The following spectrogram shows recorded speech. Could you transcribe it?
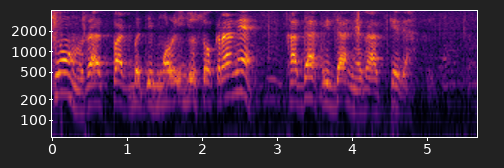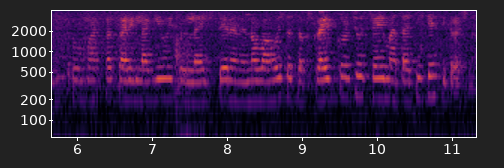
શું રાજપાટ બધી મળી ગયું છોકરાને. ખાધા પીધા ને રાજ કર્યા. તો વાર્તા સારી લાગી હોય તો લાઈક શેર અને નવા હોય તો સબસ્ક્રાઈબ કરજો. જય માતાજી જય શ્રી કૃષ્ણ.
